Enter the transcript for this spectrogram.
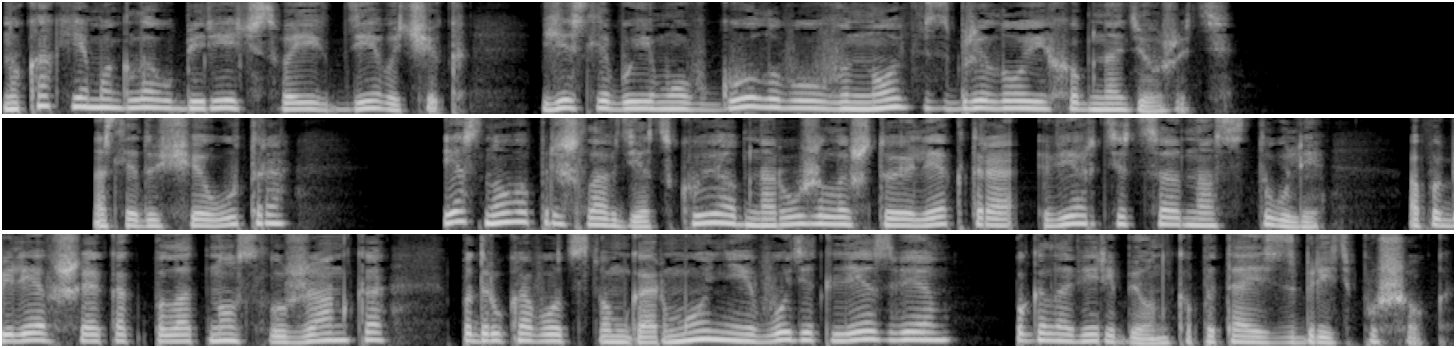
Но как я могла уберечь своих девочек, если бы ему в голову вновь взбрело их обнадежить? На следующее утро я снова пришла в детскую и обнаружила, что Электра вертится на стуле, а побелевшая, как полотно, служанка под руководством гармонии водит лезвием по голове ребенка, пытаясь сбрить пушок.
